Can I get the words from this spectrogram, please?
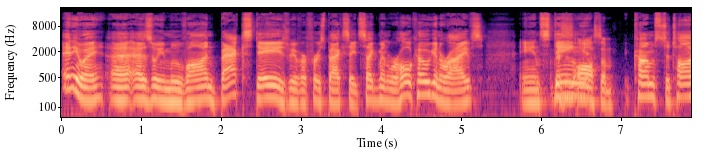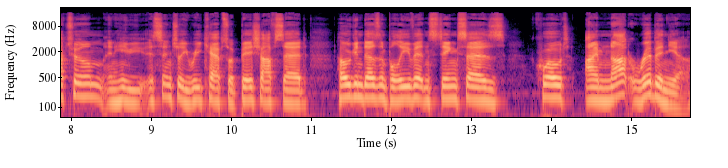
Anyway, uh, as we move on, backstage, we have our first backstage segment where Hulk Hogan arrives and Sting awesome. comes to talk to him, and he essentially recaps what Bischoff said. Hogan doesn't believe it, and Sting says, "quote I'm not ribbing ya."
